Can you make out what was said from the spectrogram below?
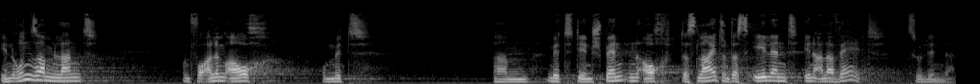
in unserem Land und vor allem auch, um mit, ähm, mit den Spenden auch das Leid und das Elend in aller Welt zu lindern.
